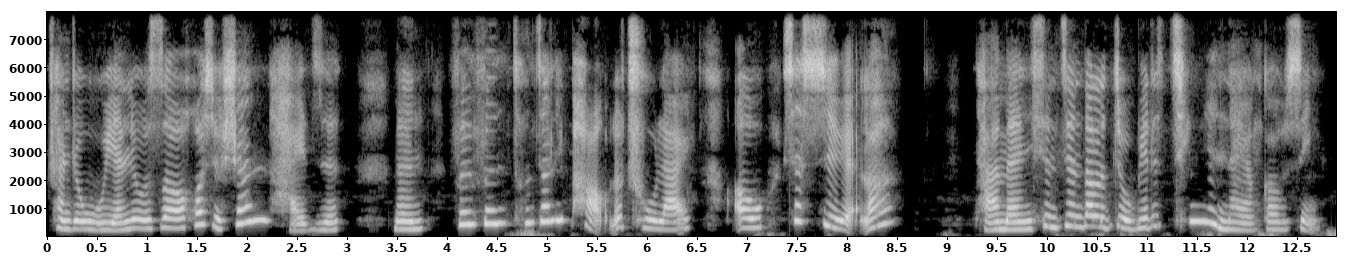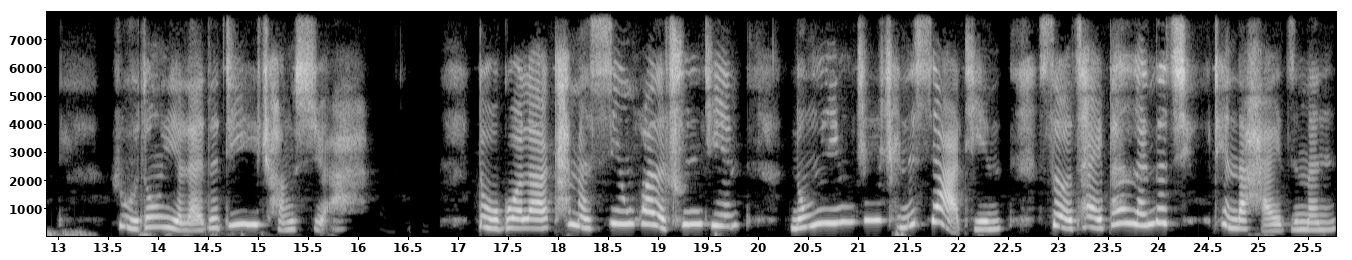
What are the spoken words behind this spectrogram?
穿着五颜六色滑雪衫的孩子们纷纷从家里跑了出来。哦，下雪了！他们像见到了久别的亲人那样高兴。入冬以来的第一场雪啊！度过了开满鲜花的春天，浓荫织成的夏天，色彩斑斓的秋天的孩子们，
